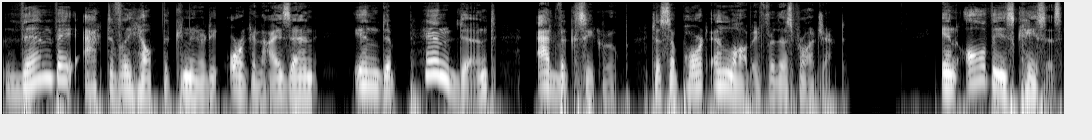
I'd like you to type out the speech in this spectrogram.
Then they actively help the community organize an independent advocacy group to support and lobby for this project. In all these cases,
